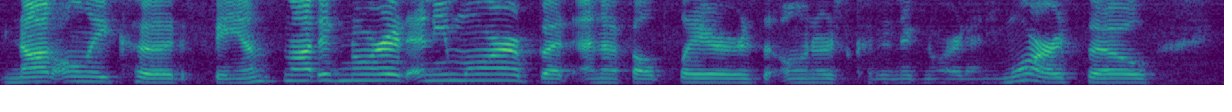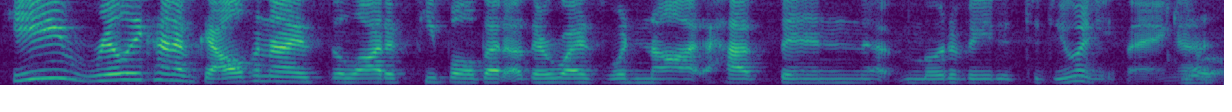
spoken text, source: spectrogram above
not only could fans not ignore it anymore, but NFL players, owners couldn't ignore it anymore. So he really kind of galvanized a lot of people that otherwise would not have been motivated to do anything. Yeah.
